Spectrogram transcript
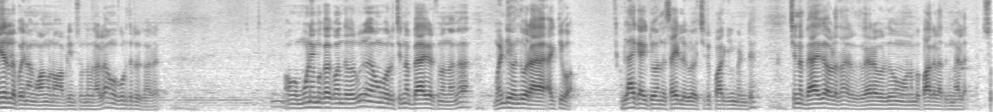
நேரில் போய் நாங்கள் வாங்கணும் அப்படின்னு சொன்னதுனால அவங்க கொடுத்துட்ருக்காங்க அவங்க மூணே முக்காவுக்கு வந்தவர்கள் அவங்க ஒரு சின்ன பேக் எடுத்துன்னு வந்தாங்க. வண்டி வந்து ஒரு ஆக்டிவா பிளாக் ஆகிட்டு அந்த சைடில் வச்சுட்டு பார்க்கிங் பண்ணிட்டு சின்ன பேகு அவ்வளோதான் இருக்குது. வேறு எதுவும் நம்ம பார்க்கல அதுக்கு மேலே. ஸோ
